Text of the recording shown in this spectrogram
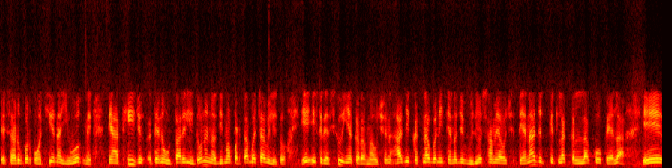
એ સ્થળ ઉપર પહોંચી અને આ યુવકને ત્યાંથી જ તેને ઉતારી લીધો અને નદીમાં પડતા બચાવી લીધો. એ એક રેસ્ક્યુ અહીંયા કરવામાં આવ્યું છે અને આ જે ઘટના બની તેનો જે વીડિયો સામે આવ્યો છે તેના જ કેટલાક કલાકો પહેલા એ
